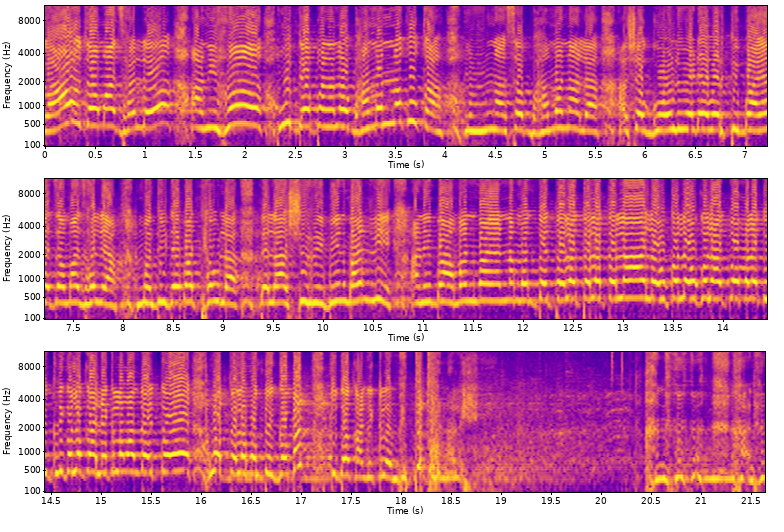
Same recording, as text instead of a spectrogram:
गाव जमा झालं आणि हा उद्यापनाला भामण नको का म्हणून असा भामण आला अशा गोलवेड्यावरती बाया जमा झाल्या. मधी डबा ठेवला. त्याला अशी रिबीन बांधली आणि बामण बायांना म्हणतोय त्याला त्याला त्याला लवकर लवकर आत्मा मला दुधली कला कालेकला बांधायतोय व त्याला म्हणतोय गबत तुझ्या कालेकला भित्त ठेवून आले आणि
